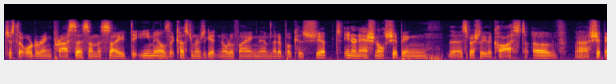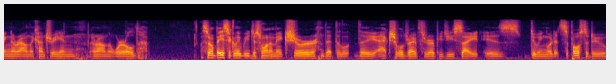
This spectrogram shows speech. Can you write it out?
just the ordering process on the site, the emails that customers get notifying them that a book has shipped, international shipping, especially the cost of uh, shipping around the country and around the world, so basically, we just want to make sure that the the actual DriveThruRPG site is doing what it's supposed to do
